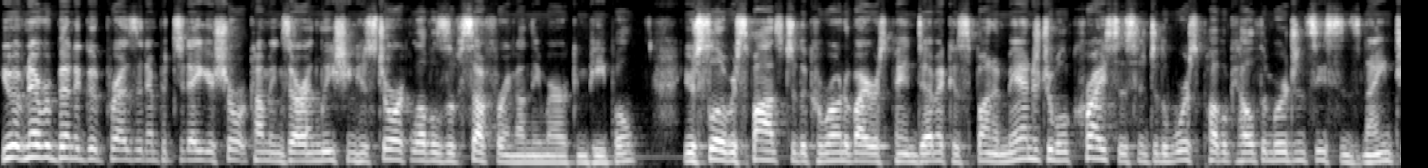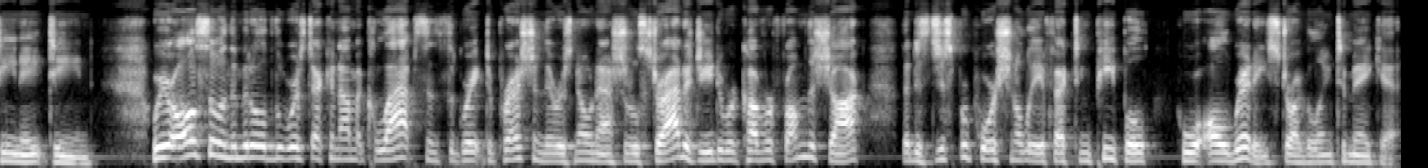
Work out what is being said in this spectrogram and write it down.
You have never been a good president, but today your shortcomings are unleashing historic levels of suffering on the American people. Your slow response to the coronavirus pandemic has spun a manageable crisis into the worst public health emergency since 1918. We are also in the middle of the worst economic collapse since the Great Depression. There is no national strategy to recover from the shock that is disproportionately affecting people who are already struggling to make it.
